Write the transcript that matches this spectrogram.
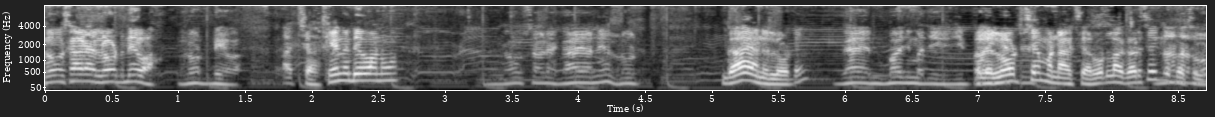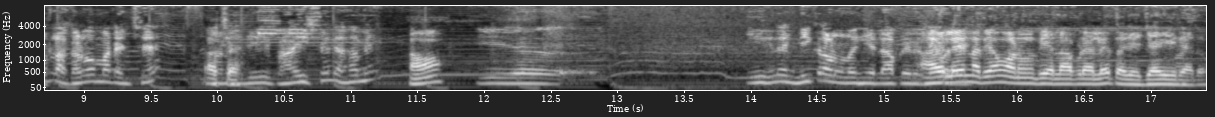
ગૌશાળા લોટ દેવા લોટ દેવા. અચ્છા કેને દેવાનું? ગૌશાળા ગાય અને લોટ ગાય અને લોટ ગાય બાજુમાં એટલે લોટ છે મને નાખશે? રોટલા ઘર છે કે પછી? રોટલા ઘડવા માટે છે. અચ્છા. એ ભાઈ છે ને સામે હા. એ ઈ ને નીકળવાનું નહીં એટલે આપણે એટલે એના દેવાનું નથી એટલે આપણે લેતા જઈએ જઈ રહ્યા તો.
